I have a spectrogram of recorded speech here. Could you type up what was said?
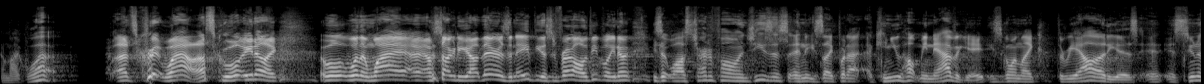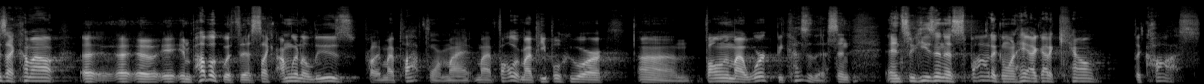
I'm like, "What? That's crit. Wow, that's cool. You know, like, well, well, then why? I was talking to you out there as an atheist in front of all the people, you know. He said, Well, I started following Jesus. And he's like, But I, can you help me navigate? He's going, like, the reality is, as soon as I come out uh, uh, uh in public with this, like, I'm going to lose probably my platform, my, my follower, my people who are um, following my work because of this. And, and so he's in a spot of going, Hey, I got to count the costs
